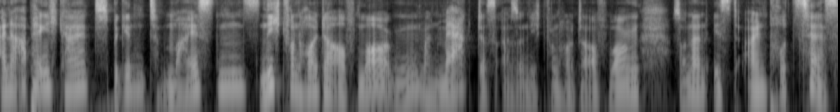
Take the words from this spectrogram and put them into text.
Eine Abhängigkeit beginnt meistens nicht von heute auf morgen, man merkt es also nicht von heute auf morgen, sondern ist ein Prozess,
